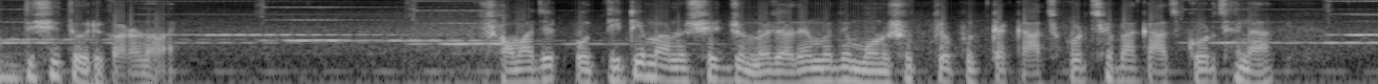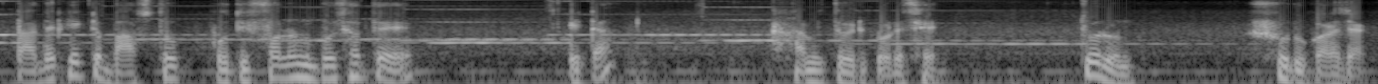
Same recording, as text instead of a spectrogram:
উদ্দেশ্যে তৈরি করা নয়। সমাজের প্রতিটি মানুষের জন্য যাদের মধ্যে মনুষ্যত্ব প্রত্যেকটা কাজ করছে বা কাজ করছে না, তাদেরকে একটা বাস্তব প্রতিফলন বোঝাতে এটা আমি তৈরি করেছি। চলুন, শুরু করা যাক।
